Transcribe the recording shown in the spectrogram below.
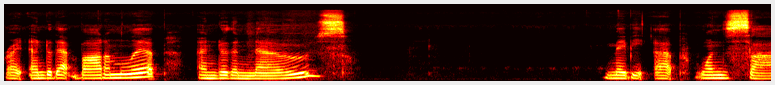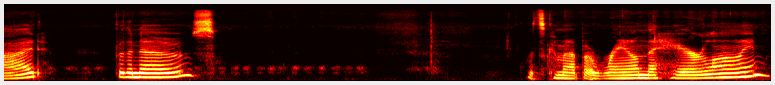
Right under that bottom lip under the nose, maybe up one side for the nose. Let's come up around the hairline.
